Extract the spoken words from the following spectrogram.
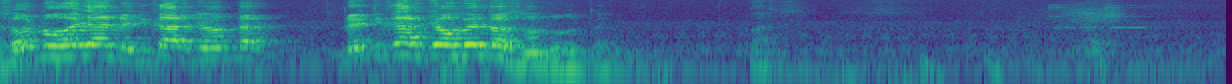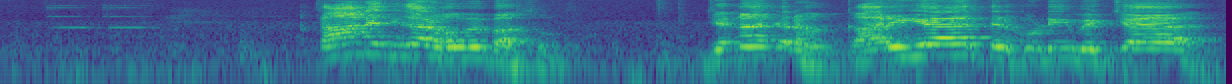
ਸੁਣ ਹੋ ਜਾ, ਨਿਜ ਘਰ ਚ ਹੁੰਦਾ। ਨਿਜ ਕਰ ਚ ਹੋਵੇ ਤਾਂ ਸੁਣ ਹੁੰਦਾ। ਬਸ। ਤਾਂ ਨਿਜ ਘਰ ਹੋਵੇ ਬਸ ਉਹ। ਜਿੰਨਾ ਚਿਰ ਹੰਕਾਰੀ ਹੈ, ਤਿਰਕੁਟੀ ਵਿੱਚ ਹੈ।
